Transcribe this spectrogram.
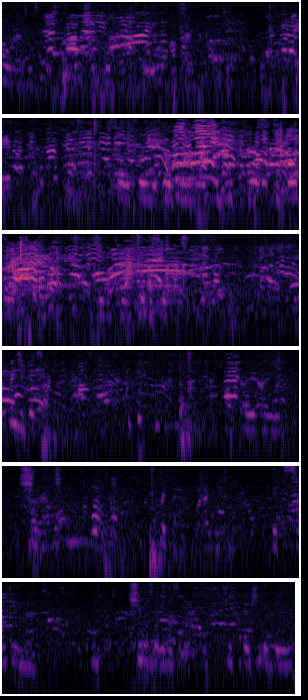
Oh, and this is So it's where you organization before that. Things are good stuff. I, It's something that she was really listening to. She was doing it.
